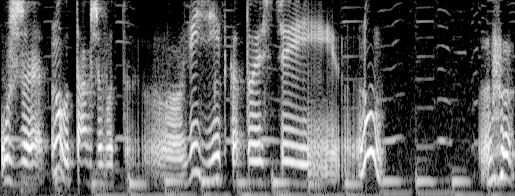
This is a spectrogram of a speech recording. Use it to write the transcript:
уже, ну, также вот э, визитка, то есть, и, ну,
